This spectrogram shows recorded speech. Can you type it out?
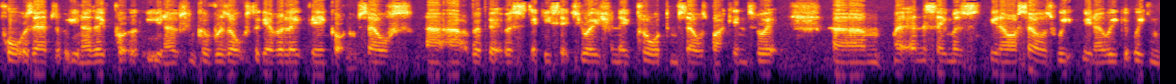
Portishead, you know, they've put, you know, some good results together lately and got themselves uh, out of a bit of a sticky situation. They've clawed themselves back into it. Um, and the same as, you know, ourselves, we, you know, we, we can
